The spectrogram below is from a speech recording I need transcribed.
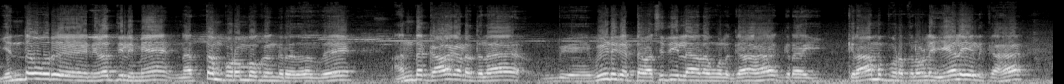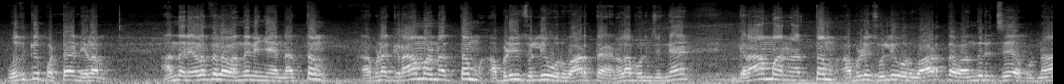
எந்த ஒரு நிலத்திலுமே நத்தம் புறம்போக்குங்கிறது வந்து அந்த காலகட்டத்தில் வீடு கட்ட வசதி இல்லாதவங்களுக்காக கிரா கிராமப்புறத்தில் உள்ள ஏழைகளுக்காக ஒதுக்கப்பட்ட நிலம். அந்த நிலத்தில் வந்து நீங்கள் நத்தம் அப்படின்னா கிராம நத்தம் அப்படின்னு சொல்லி ஒரு வார்த்தை நல்லா புரிஞ்சுங்க. கிராம நத்தம் அப்படின்னு சொல்லி ஒரு வார்த்தை வந்துருச்சு அப்படின்னா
